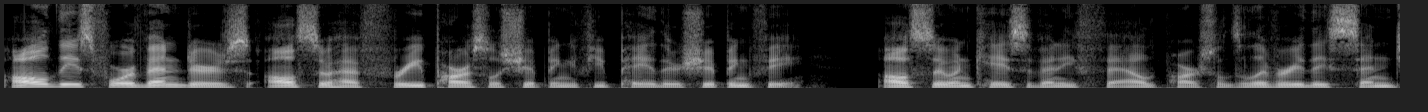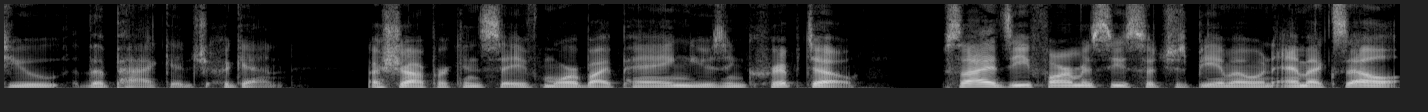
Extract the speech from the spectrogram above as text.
All these four vendors also have free parcel shipping if you pay their shipping fee. Also, in case of any failed parcel delivery, they send you the package again. A shopper can save more by paying using crypto. Besides, e pharmacies such as BMO and MXL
